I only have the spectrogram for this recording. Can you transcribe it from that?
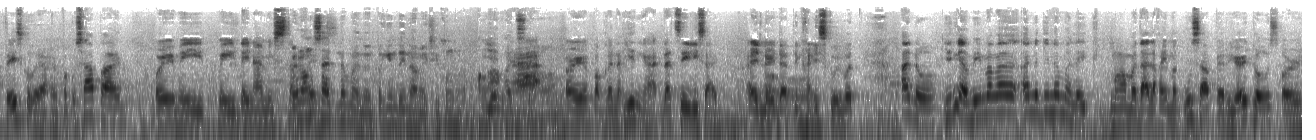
after school wala kayong pag-usapan or may may dynamics ng Pero ang friends. sad naman nun, pag yung dynamics, yung pang, yun akads nga. lang. Or yung pag, yun nga, that's really sad. I learned that in Oo. high school. But, ano, yun nga, may mga, ano din naman, like, mga madala kayo mag-usap, pero you're close, or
